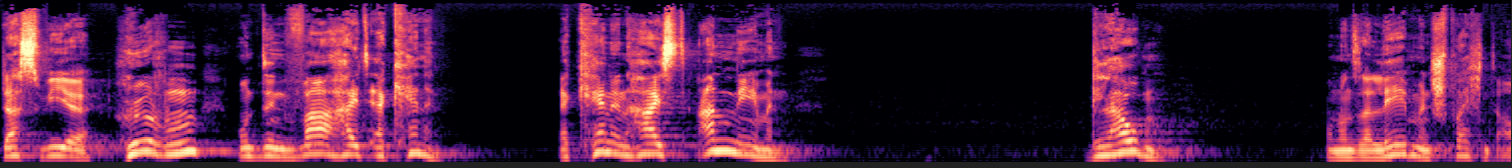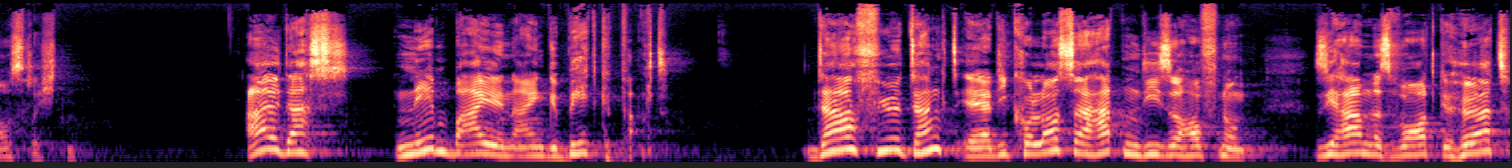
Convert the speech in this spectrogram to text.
das wir hören und in Wahrheit erkennen. Erkennen heißt annehmen, glauben und unser Leben entsprechend ausrichten. All das nebenbei in ein Gebet gepackt. Dafür dankt er. Die Kolosser hatten diese Hoffnung. Sie haben das Wort gehört,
